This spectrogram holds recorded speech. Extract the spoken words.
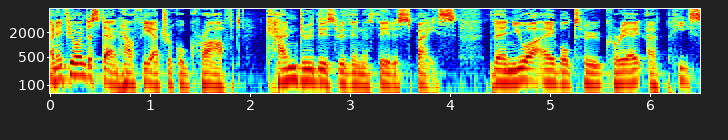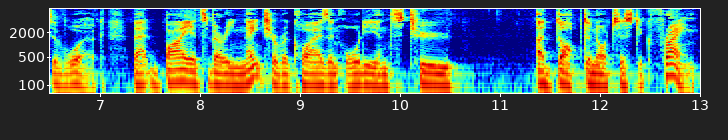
And if you understand how theatrical craft can do this within a theatre space, then you are able to create a piece of work that, by its very nature, requires an audience to adopt an autistic frame.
